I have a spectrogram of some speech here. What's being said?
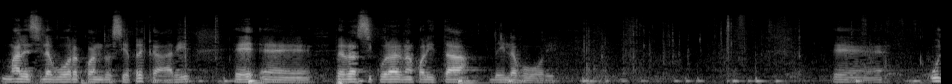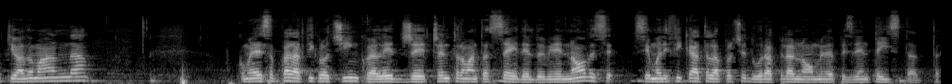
male si lavora quando si è precari e eh, per assicurare una qualità dei lavori. Eh, ultima domanda. Come lei saprà, l'articolo 5 della legge 196 del 2009 si è modificata la procedura per la nomina del presidente Istat,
